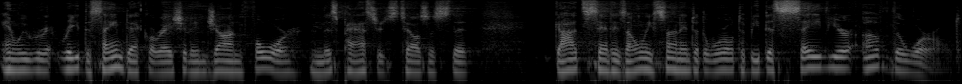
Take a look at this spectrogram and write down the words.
And we re- read the same declaration in John 4, and this passage tells us that God sent his only son into the world to be the savior of the world.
